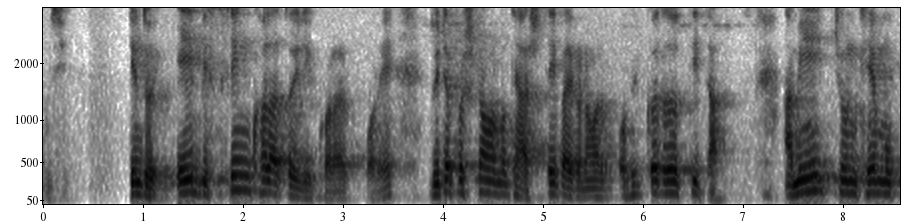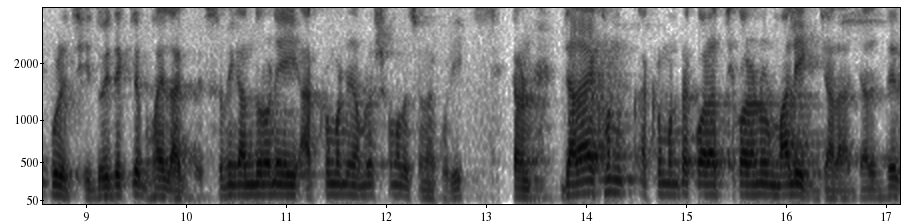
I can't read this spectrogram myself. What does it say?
বুঝি। কিন্তু এই বিশৃঙ্খলা তৈরি করার পরে দুইটা প্রশ্ন আমার মধ্যে আসতেই পারে, কারণ আমার অভিজ্ঞতা তো তিতা। আমি চুন খেয়ে মুখ পড়েছি, দই দেখলে ভয় লাগবে। শ্রমিক আন্দোলনে এই আক্রমণের আমরা সমালোচনা করি, কারণ যারা এখন আক্রমণটা করাচ্ছে, করানোর মালিক যারা, যাদের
